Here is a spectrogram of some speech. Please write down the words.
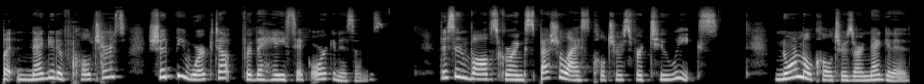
but negative cultures should be worked up for the HACEK organisms. This involves growing specialized cultures for two weeks. Normal cultures are negative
